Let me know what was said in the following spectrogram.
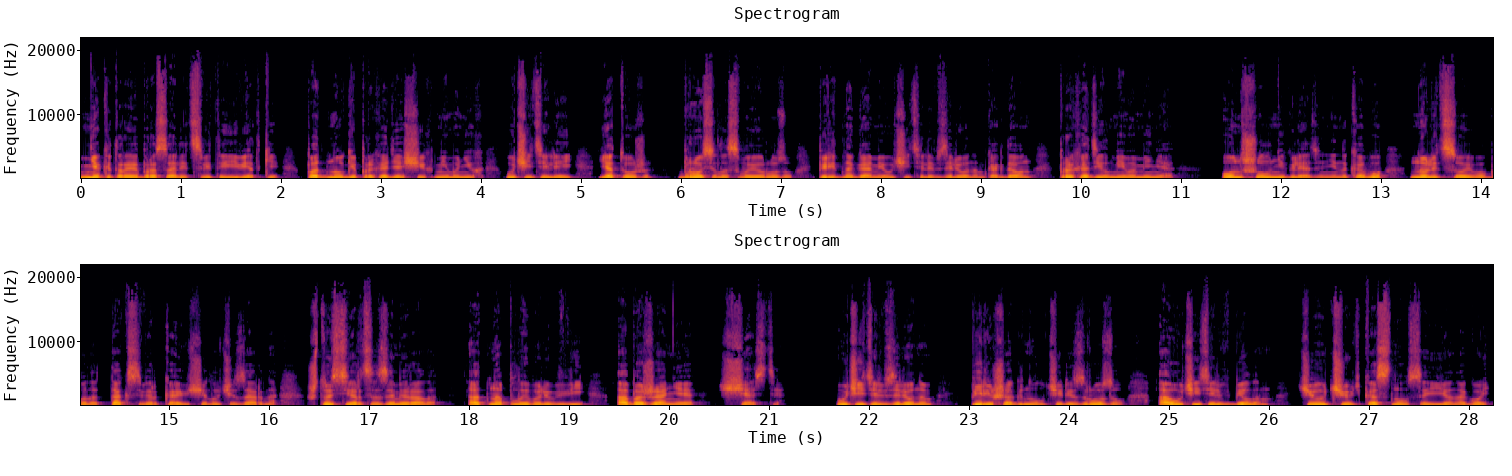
Некоторые бросали цветы и ветки под ноги проходящих мимо них учителей. Я тоже бросила свою розу перед ногами учителя в зеленом, когда он проходил мимо меня. Он шел не глядя ни на кого, но лицо его было так сверкающе лучезарно, что сердце замирало от наплыва любви, обожания счастья. Учитель в зеленом перешагнул через розу, а учитель в белом чуть-чуть коснулся ее ногой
